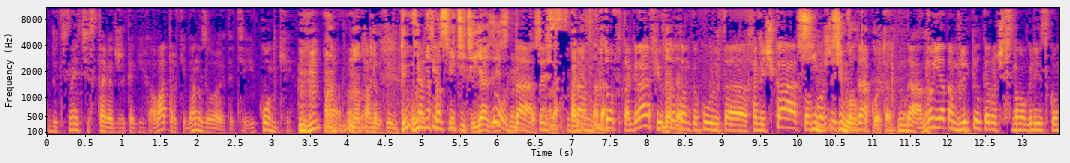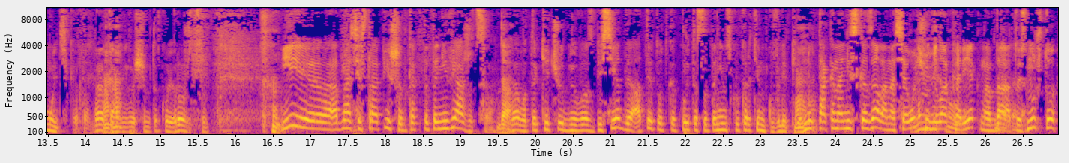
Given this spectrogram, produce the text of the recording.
вот эти, знаете, ставят же каких аватарки, да, называют эти иконки. Да, А, ну, ну, там ты- ты- вы меня картинки. просветите, я здесь... Ну, да, то есть самое, там понятно, да. кто фотографию, Да, кто да. там какую-то хомячка, кто Сим- кошечку, символ да. какой-то. Да, но я там влепил, короче, с одного мультика, там, да, Ага. там, в общем, такой рожицу. И э, одна сестра пишет, как-то это не вяжется. Да. вот такие чудные у вас беседы, а ты тут какую-то сатанинскую картинку влепил. Ага. Ну, так она не сказала, она себя Ну, очень вела намекнула. корректно, да. Да, да, то есть, да. ну что,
